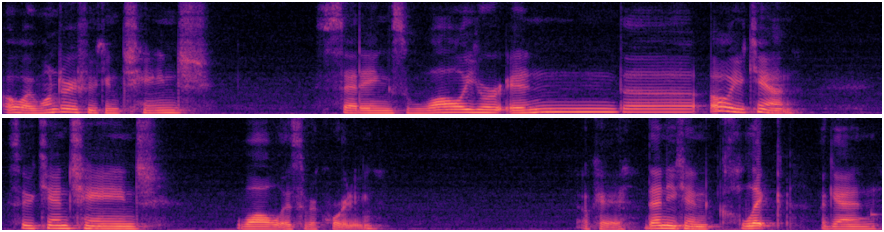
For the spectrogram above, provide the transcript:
Oh, I wonder if you can change settings while you're in the, oh, you can. So you can change while it's recording. Okay, then you can click again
